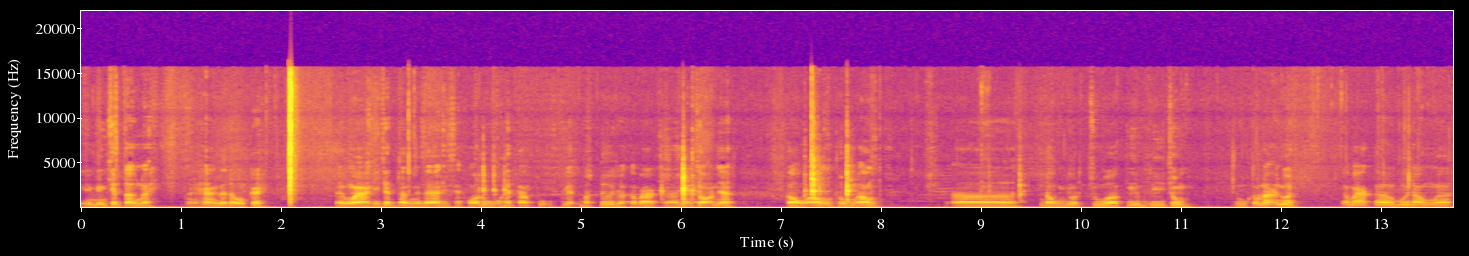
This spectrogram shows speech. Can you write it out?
cái miếng chân tầng này. Đấy, hàng rất là ok. Đấy, ngoài cái chân tầng này ra thì sẽ có đủ hết các phụ kiện vật tư cho các bác uh, lựa chọn nhá. cầu ong thùng ong uh, nòng nhốt chúa kim di trùng đủ các loại luôn. Các bác uh, vui lòng uh,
